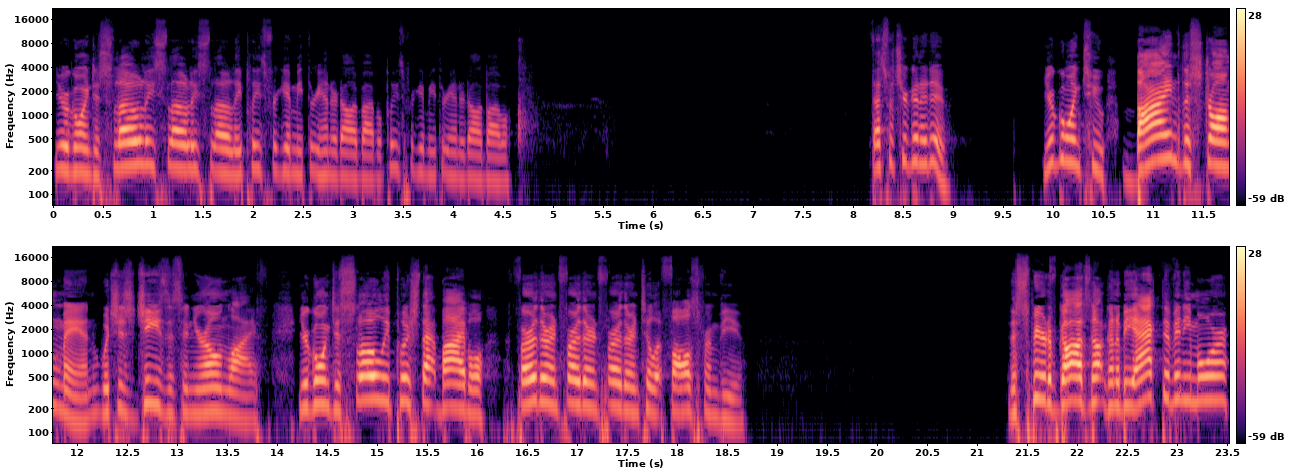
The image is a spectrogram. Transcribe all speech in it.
You're going to slowly, slowly, slowly. Please forgive me, $300 Bible. Please forgive me, $300 Bible. That's what you're going to do. You're going to bind the strong man, which is Jesus, in your own life. You're going to slowly push that Bible further and further and further until it falls from view. The Spirit of God's not going to be active anymore,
